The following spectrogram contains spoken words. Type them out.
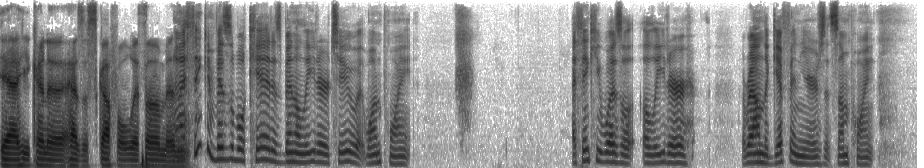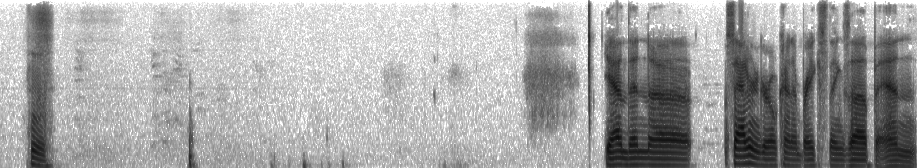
Yeah, he kind of has a scuffle with them, And I think Invisible Kid has been a leader too at one point. I think he was a, a leader around the Giffen years at some point. hmm. yeah, and then uh, Saturn Girl kind of breaks things up and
